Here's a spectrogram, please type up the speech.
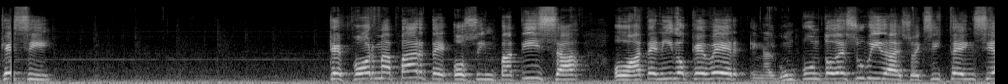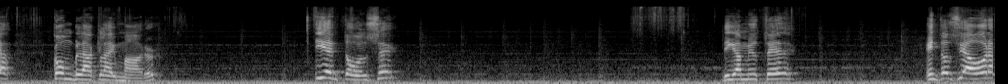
que sí, que forma parte o simpatiza o ha tenido que ver en algún punto de su vida, de su existencia, con Black Lives Matter. Y entonces, díganme ustedes, entonces ahora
